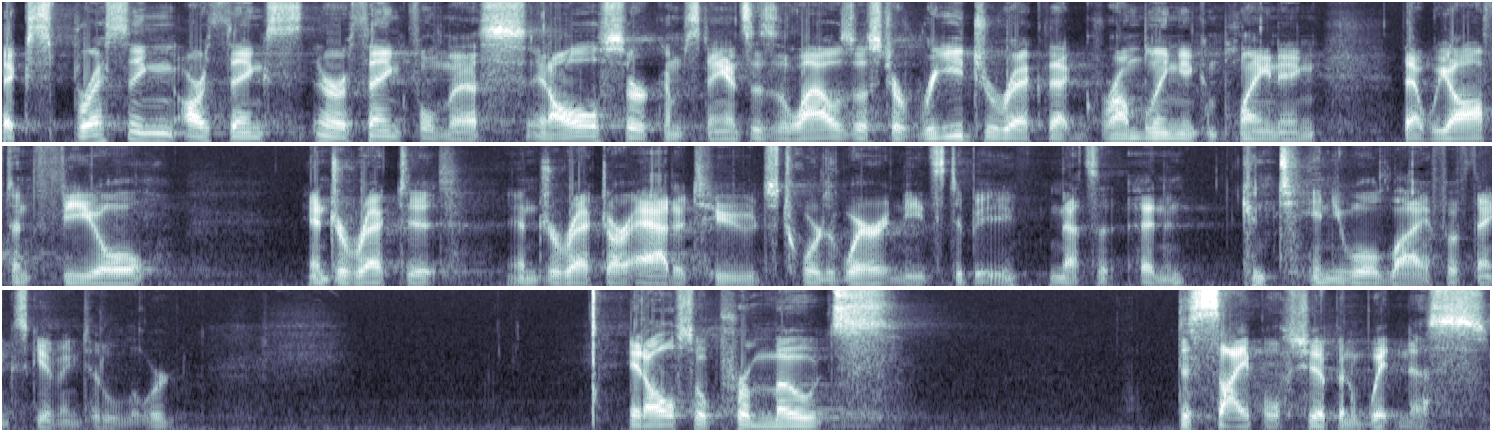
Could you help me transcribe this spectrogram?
Expressing our, thanks, our thankfulness in all circumstances allows us to redirect that grumbling and complaining that we often feel and direct it and direct our attitudes towards where it needs to be. And that's a, continual life of thanksgiving to the Lord. It also promotes discipleship and witness.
